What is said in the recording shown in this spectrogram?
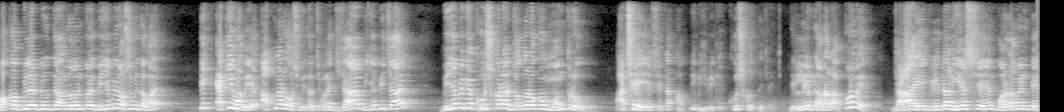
ওয়াকফ বিলের বিরুদ্ধে আন্দোলন করে বিজেপির অসুবিধা হয়, ঠিক একইভাবে আপনারও অসুবিধা হচ্ছে। মানে যা বিজেপি চায়, বিজেপিকে খুশ করার যত রকম মন্ত্র আছে, সেটা আপনি বিজেপিকে খুশ করতে চাইছেন। দিল্লির দাদা রাগ করবে? যারা এই বিলটা নিয়ে এসছেন, পার্লামেন্টে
